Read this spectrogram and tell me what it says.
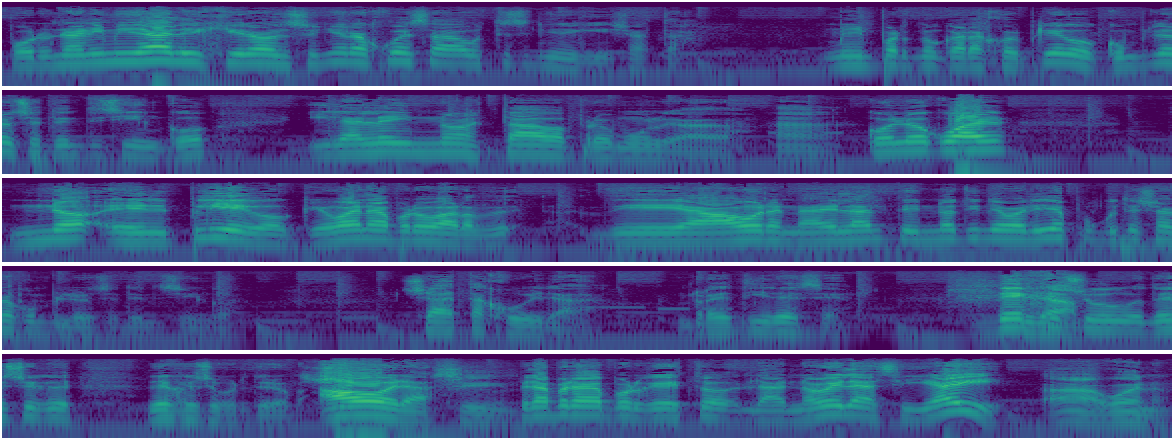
por unanimidad, le dijeron, señora jueza, usted se tiene que ir, ya está. No importa un carajo el pliego, cumplió el 75 y la ley no estaba promulgada. Ah, Con lo cual, no, el pliego que van a aprobar de, de ahora en adelante no tiene validez porque usted ya lo cumplió el 75. Ya está jubilada. Retírese. Deje Mirá. su, deje, deje su criterio. Ahora, sí. espera, espera, porque esto, la novela sigue ahí. ah, bueno.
